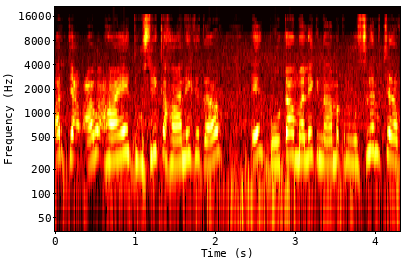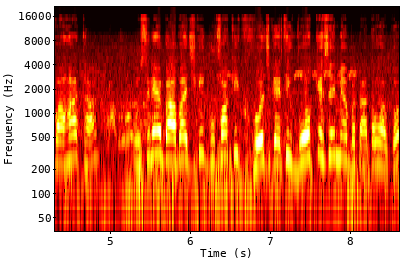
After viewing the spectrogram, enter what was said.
और जब अब आए दूसरी कहानी की तरफ़, एक बूटा मलिक नामक मुस्लिम चरवाहा था, उसने बाबा जी की गुफा की खोज करी थी। वो कैसे मैं बताता हूँ आपको।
